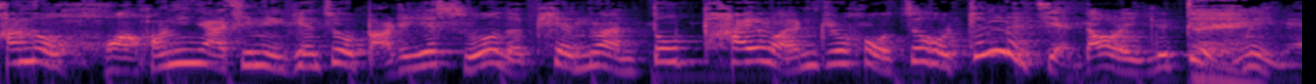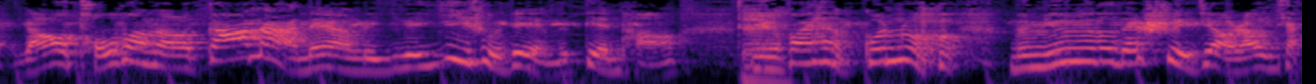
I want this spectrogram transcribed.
憨豆黄黄金假期》那天，最后把这些所有的片段都拍完之后，最后真的剪到了一个电影里面，然后投放到了戛纳那样的一个艺术电影的殿堂。你会发现，观众们明明都在睡觉，然后一下，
